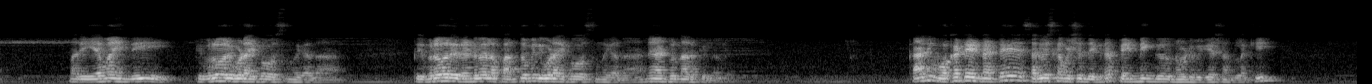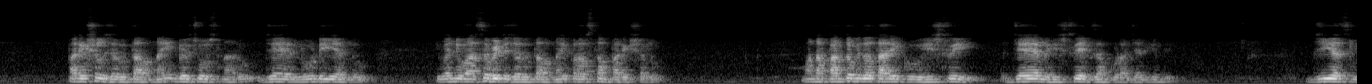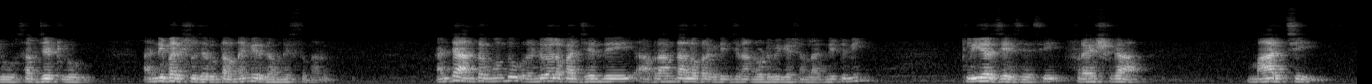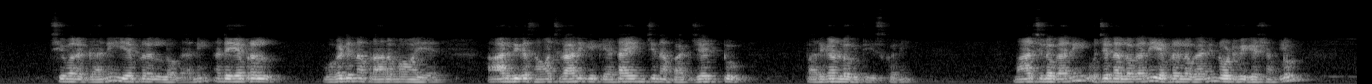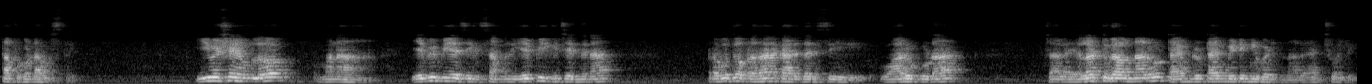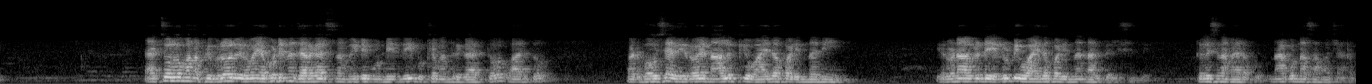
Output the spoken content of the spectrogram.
మరి ఏమైంది? ఫిబ్రవరి కూడా అయిపోవస్తుంది కదా. ఫిబ్రవరి రెండు వేల పంతొమ్మిది కూడా అయిపోవస్తుంది కదా అని అంటున్నారు పిల్లలు. కానీ ఒకటేంటంటే సర్వీస్ కమిషన్ దగ్గర పెండింగ్ నోటిఫికేషన్లకి పరీక్షలు జరుగుతూ ఉన్నాయి. మీరు చూస్తున్నారు జేఎల్లు డిఎల్లు ఇవన్నీ వరుస పెట్టి జరుగుతూ ఉన్నాయి ప్రస్తుతం పరీక్షలు. మొన్న పంతొమ్మిదో తారీఖు హిస్టరీ జేఎల్ హిస్టరీ ఎగ్జామ్ కూడా జరిగింది. జిఎస్లు సబ్జెక్టులు అన్ని పరీక్షలు జరుగుతూ ఉన్నాయి మీరు గమనిస్తున్నారు. అంటే అంతకుముందు రెండు వేల పద్దెనిమిది ఆ ప్రాంతాల్లో ప్రకటించిన నోటిఫికేషన్లు అన్నిటినీ క్లియర్ చేసేసి ఫ్రెష్గా మార్చి చివరకు కానీ ఏప్రిల్లో కానీ అంటే ఏప్రిల్ ఒకటిన ప్రారంభమయ్యే ఆర్థిక సంవత్సరానికి కేటాయించిన బడ్జెట్ పరిగణలోకి తీసుకొని మార్చిలో కానీ వచ్చే నెలలో కానీ ఏప్రిల్లో కానీ నోటిఫికేషన్లు తప్పకుండా వస్తాయి. ఈ విషయంలో మన ఏపీపీఎస్సికి సంబంధించి ఏపీకి చెందిన ప్రభుత్వ ప్రధాన కార్యదర్శి వారు కూడా చాలా ఎలర్ట్గా ఉన్నారు. టైం టు టైం మీటింగ్లు పెడుతున్నారు యాక్చువల్లీ. యాక్చువల్గా మన ఫిబ్రవరి ఇరవై ఒకటిన జరగాల్సిన మీటింగ్ ఉండింది ముఖ్యమంత్రి గారితో వారితో. బట్ బహుశా అది ఇరవై నాలుగుకి వాయిదా పడిందని ఇరవై నాలుగు అంటే ఎల్లుండి వాయిదా పడిందని నాకు తెలిసింది. తెలిసిన మేరకు నాకున్న సమాచారం.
